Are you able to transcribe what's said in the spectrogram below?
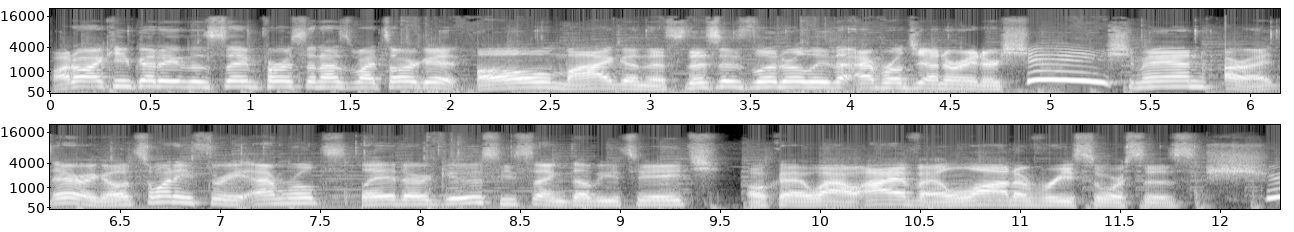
Why do I keep getting the same person as my target? Oh my goodness, this is literally the emerald generator. Sheesh, man. All right, there we go. 23 emeralds. Later, Goose. He's saying WTH. Okay, wow, I have a lot of resources. Sheesh.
